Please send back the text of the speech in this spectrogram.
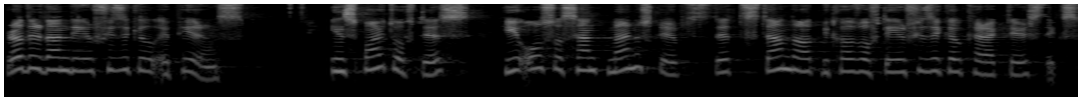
rather than their physical appearance. In spite of this, he also sent manuscripts that stand out because of their physical characteristics.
